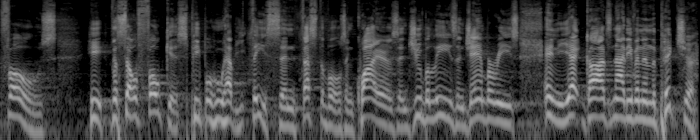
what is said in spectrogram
foes. He, the self focused, people who have feasts and festivals and choirs and jubilees and jamborees, and yet God's not even in the picture.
